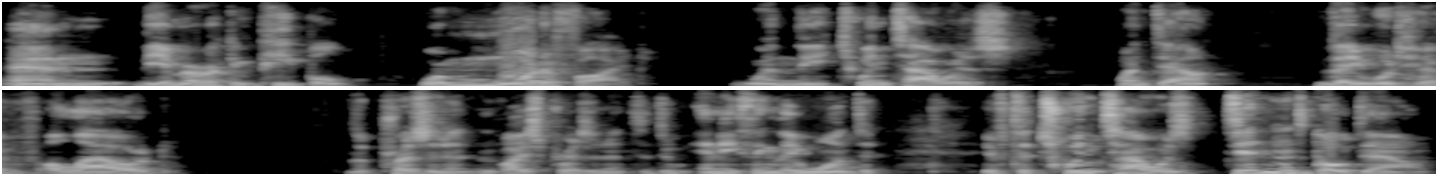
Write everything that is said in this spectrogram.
and the American people were mortified when the twin towers went down. They would have allowed the president and vice president to do anything they wanted. If the twin towers didn't go down,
